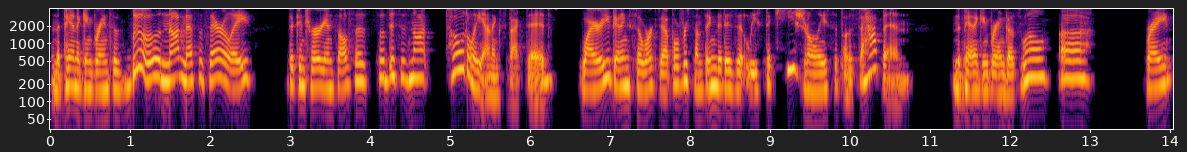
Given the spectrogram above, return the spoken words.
And the panicking brain says, not necessarily. The contrarian self says, so this is not totally unexpected. Why are you getting so worked up over something that is at least occasionally supposed to happen? And the panicking brain goes, well, uh, right?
